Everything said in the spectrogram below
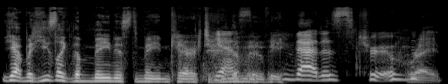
yeah, but he's like the mainest main character Yes, in the movie. that is true. right.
